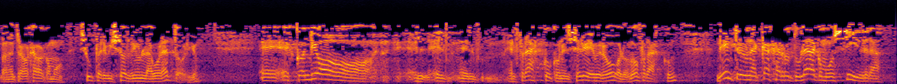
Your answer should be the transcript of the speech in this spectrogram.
donde trabajaba como supervisor de un laboratorio, eh, escondió el frasco con el cerebro, o los dos frascos, dentro de una caja rotulada como sidra.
